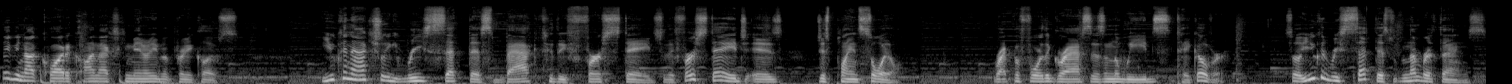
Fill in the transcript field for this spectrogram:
maybe not quite a climax community, but pretty close. You can actually reset this back to the first stage. So the first stage is just plain soil, right before the grasses and the weeds take over. So you could reset this with a number of things.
